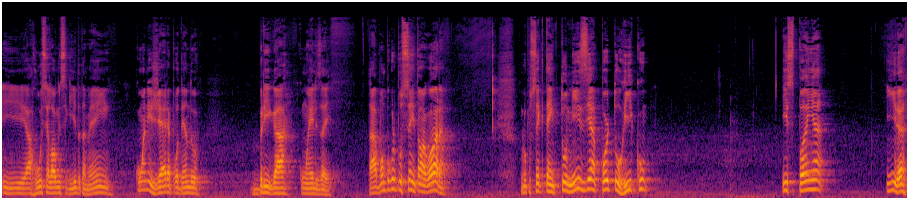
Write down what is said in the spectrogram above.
e a Rússia logo em seguida também, com a Nigéria podendo brigar com eles aí. Tá? Vamos para o grupo C então agora. Grupo C que tem Tunísia, Porto Rico, Espanha e Irã.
